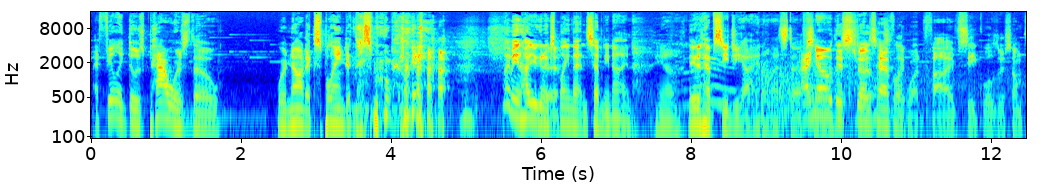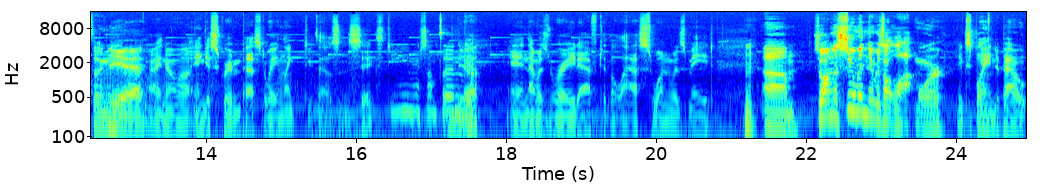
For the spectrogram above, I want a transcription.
I feel like those powers, though, were not explained in this movie. I mean, how are you gonna Yeah. explain that in '79? You know, they didn't have CGI and all that stuff. I so- know this does have like what five sequels or something. Yeah. I know uh, Angus Scrimm passed away in like 2016 or something. Yeah. and that was right after the last one was made. Hmm. Um, so I'm assuming there was a lot more explained about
